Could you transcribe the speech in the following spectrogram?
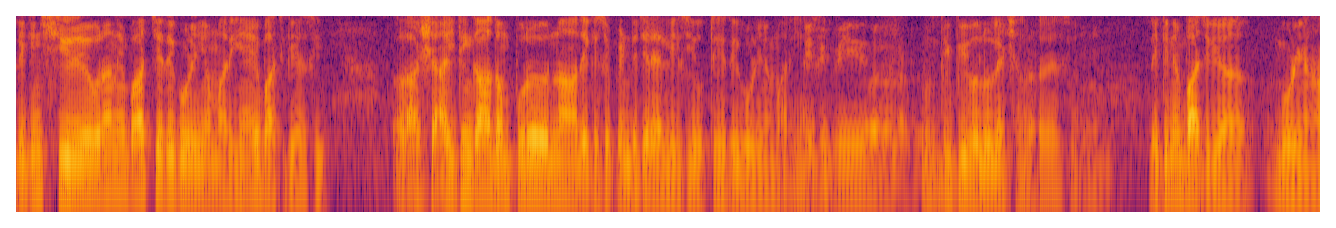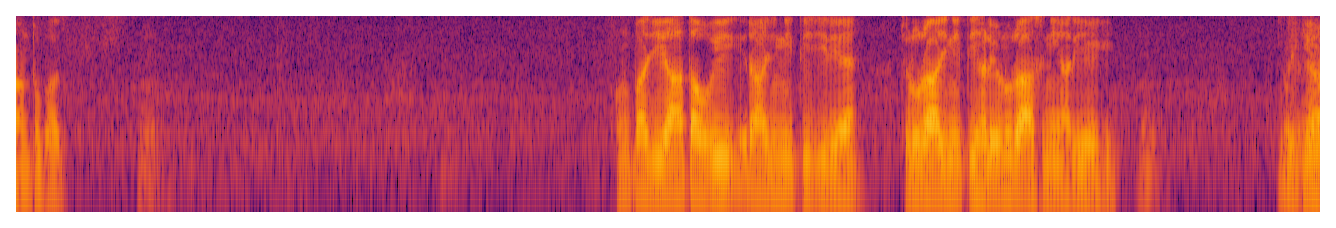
ਲੇਕਿਨ ਸ਼ੀਰੇ ਹੋਰਾਂ ਨੇ ਬਾਅਦ ਚ ਇਹਦੇ ਗੋਲੀਆਂ ਮਾਰੀਆਂ ਇਹ ਬਚ ਗਿਆ ਸੀ। ਆਈ ਥਿੰਕ ਆਦਮਪੁਰ ਨਾਂ ਦੇ ਕਿਸੇ ਪਿੰਡ 'ਚ ਰੈਲੀ ਸੀ ਉੱਥੇ ਇਹਦੇ ਗੋਲੀਆਂ ਮਾਰੀਆਂ ਸੀ। ਪੀਪੀਪੀ ਵੱਲੋਂ ਲੜ ਰਹੇ ਬੀਪੀ ਵੱਲੋਂ ਇਲੈਕਸ਼ਨ ਲੜ ਰਿਹਾ ਸੀ। ਲੇਕਿਨ ਇਹ ਬਚ ਗਿਆ ਗੋਲੀਆਂ ਖਾਣ ਤੋਂ ਬਾਅਦ। ਹੁਣ ਭਾਜੀ ਆ ਤਾਂ ਉਹ ਵੀ ਰਾਜਨੀਤੀ 'ਚ ਹੀ ਰਿਹਾ। ਚਲੋ ਰਾਜਨੀਤੀ ਹਲੇ ਉਹਨੂੰ ਰਾਸ ਨਹੀਂ ਆ ਰਹੀ ਹੈਗੀ। ਲੇਕਿਨ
